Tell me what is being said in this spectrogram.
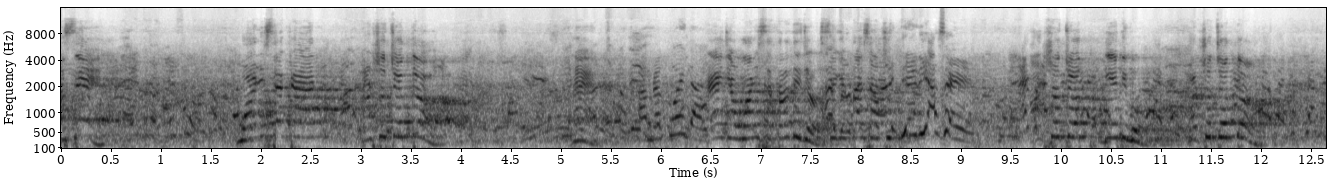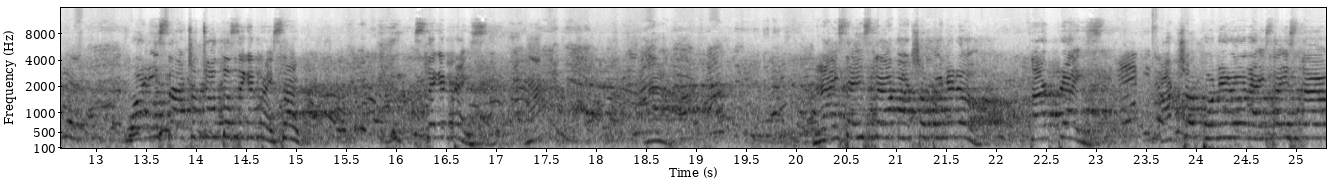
আছে? ওয়ারিসা খান, আটশো চোদ্দ। আমরা কই দাঁড়াই এই যে ওয়ারিসা তাড়াতাড়ি যাও। সেকেন্ড প্রাইজ আটশো দেরি আছে। আটশো চোদ্দ দিয়ে দিব। আটশো চোদ্দ। ওয়ারিসা আটশো চোদ্দ second prize sir second prize হ্যাঁ? হ্যাঁ। রাইসা ইসলাম আটশো পনেরো। থার্ড প্রাইজ আটশো পনেরো রাইসা ইসলাম।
